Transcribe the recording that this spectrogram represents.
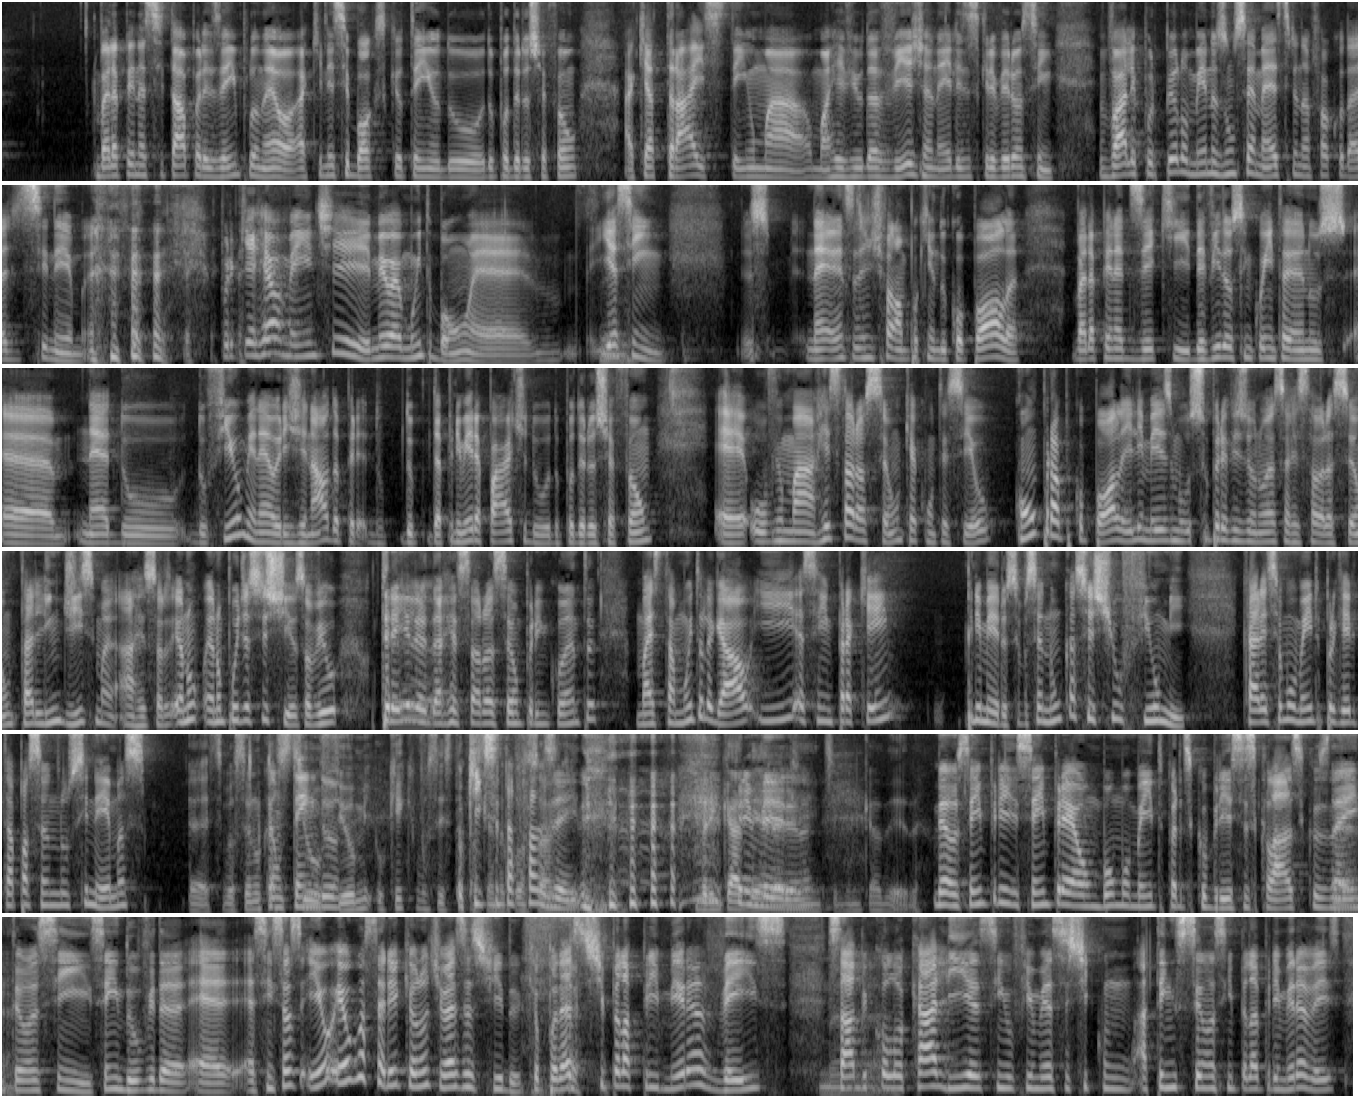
Vale a pena citar, por exemplo, né, ó, aqui nesse box que eu tenho do, do Poderoso Chefão, aqui atrás tem uma, uma review da Veja, né? Eles escreveram assim: vale por pelo menos um semestre na faculdade de cinema. Porque realmente, meu, é muito bom. É... E assim, né, antes da gente falar um pouquinho do Coppola, Vale a pena dizer que, devido aos 50 anos é, né, do, do filme né, original, da, do, da primeira parte do, do Poderoso Chefão, é, houve uma restauração que aconteceu com o próprio Coppola. Ele mesmo supervisionou essa restauração. Tá lindíssima a restauração. Eu não, eu não pude assistir, eu só vi o trailer é. da restauração por enquanto, mas tá muito legal. E, assim, para quem. Primeiro, se você nunca assistiu o filme, cara, esse é o momento porque ele tá passando nos cinemas é, se você nunca então, assistiu tendo... o filme, o que, que você está o que fazendo? O que, você está fazendo? brincadeira, Primeiro, né? gente, né? brincadeira. Não, sempre, sempre é um bom momento para descobrir esses clássicos, né? É. Então, assim, sem dúvida, é, é sensacional. Eu, eu gostaria que eu não tivesse assistido, que eu pudesse assistir pela primeira vez, não, sabe? Não. Colocar ali, assim, o filme e assistir com atenção, assim, pela primeira vez.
